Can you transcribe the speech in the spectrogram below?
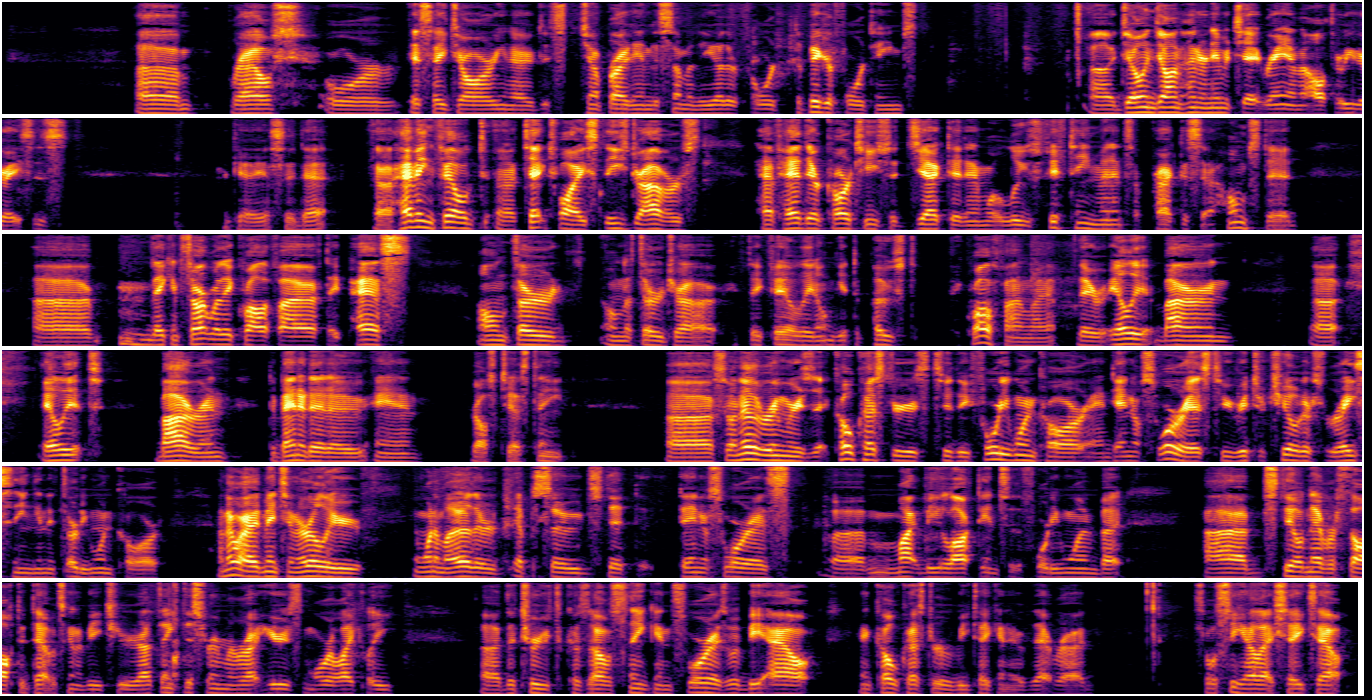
um, Roush or SHR. You know, just jump right into some of the other four, the bigger four teams. Uh, Joe and John Hunter Nemechek ran all three races. Okay, I said that. Uh, having failed uh, tech twice, these drivers have had their car chiefs ejected and will lose 15 minutes of practice at Homestead. Uh, they can start where they qualify if they pass on third on the third try. If they fail, they don't get to post a qualifying lap. They're Elliott Byron, uh, Elliott Byron, DiBenedetto, and Ross Chastain. Uh, so another rumor is that Cole Custer is to the 41 car and Daniel Suarez to Richard Childress Racing in the 31 car. I know I had mentioned earlier in one of my other episodes that Daniel Suarez uh, might be locked into the 41, but I still never thought that that was going to be true. I think this rumor right here is more likely uh, the truth because I was thinking Suarez would be out and Cole Custer would be taking over that ride. So we'll see how that shakes out.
